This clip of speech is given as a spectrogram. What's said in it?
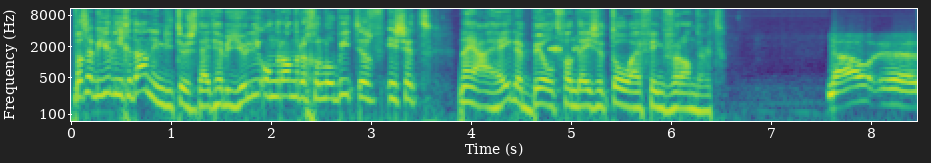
Wat hebben jullie gedaan in die tussentijd? Hebben jullie onder andere gelobbyd? Of is het nou ja, hele beeld van deze tolheffing veranderd? Nou, uh,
